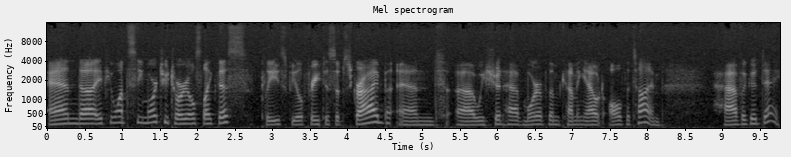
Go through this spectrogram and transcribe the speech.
And uh, if you want to see more tutorials like this, please feel free to subscribe, and uh, we should have more of them coming out all the time. Have a good day.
